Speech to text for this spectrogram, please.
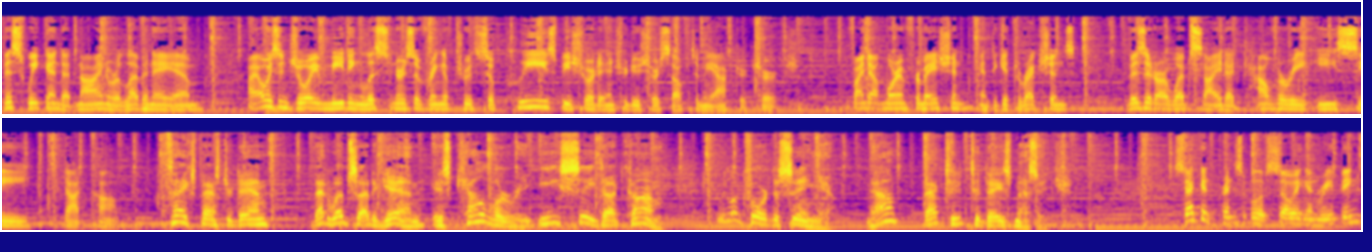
this weekend at 9 or 11 a.m. I always enjoy meeting listeners of Ring of Truth, so please be sure to introduce yourself to me after church. To find out more information and to get directions, visit our website at calvaryec.com. Thanks, Pastor Dan. That website again is calvaryec.com. We look forward to seeing you. Now, back to today's message. Second principle of sowing and reaping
